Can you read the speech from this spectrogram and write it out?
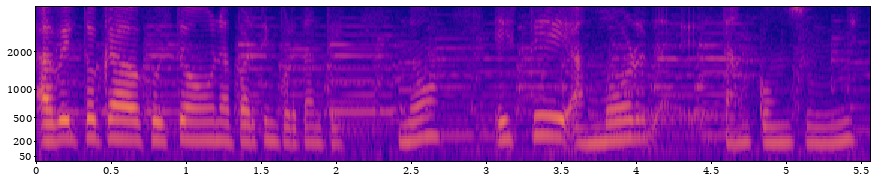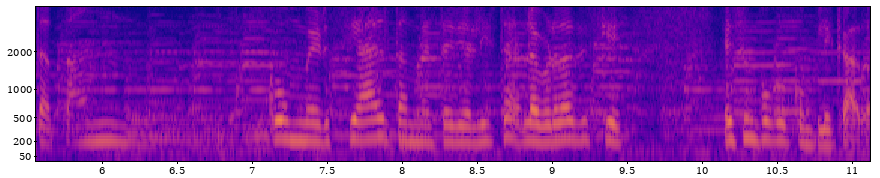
Abel toca justo una parte importante, ¿no? Este amor tan consumista, tan comercial, tan materialista, la verdad es que es un poco complicado.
